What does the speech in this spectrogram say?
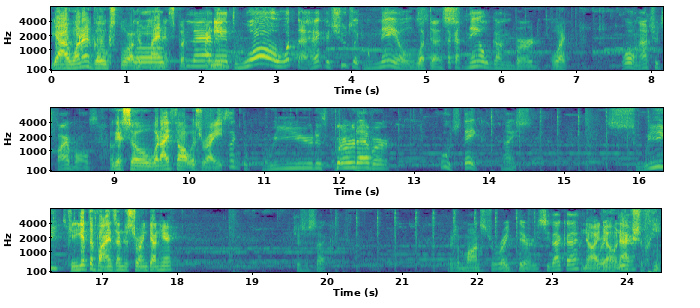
Yeah, I want to go explore other Oh, planets, but I need Whoa! What the heck? It shoots like nails. What does? It's like a nail gun bird. what? Whoa! Now it shoots fireballs. Okay, so what I thought was right. It's like the weirdest bird ever. Ooh, steak. Nice. Sweet. Can you get the vines I'm destroying down here? Just a sec. There's a monster right there. You see that guy? No, I Right don't there? actually.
